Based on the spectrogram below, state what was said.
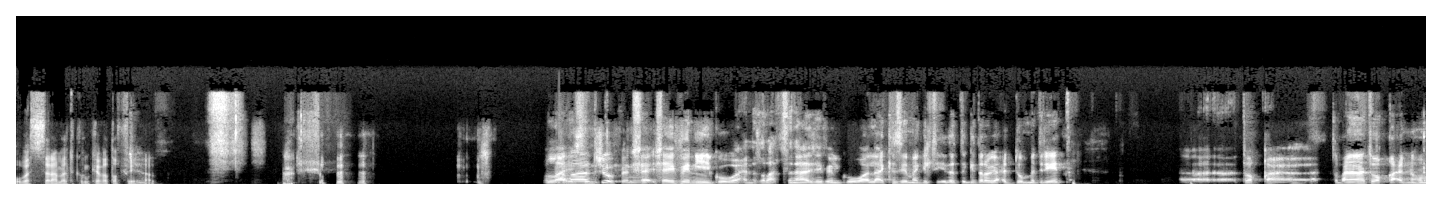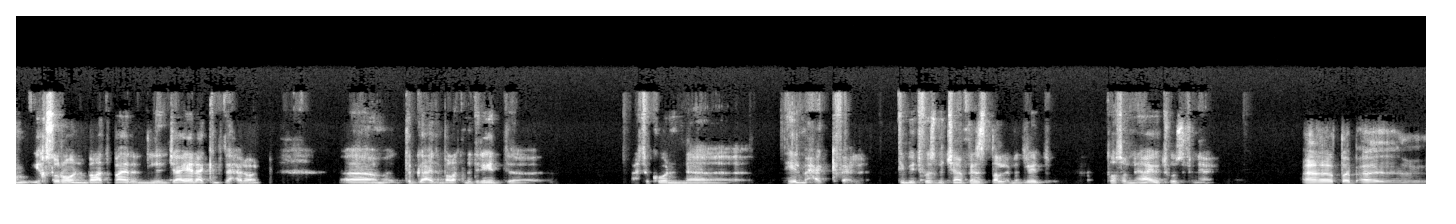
وبس سلامتكم. كيف أطفي هذا؟ والله نشوف يعني. شايفين القوة إحنا صراحة السنة هذه شايفين القوة. لكن زي ما قلت إذا قدروا يعدون مدريد أتوقع طبعا أنا أتوقع إنهم يخسرون مباراة بايرن الجاية لكن يتاهلون تبقى عاد مباراة مدريد راح تكون هي المحك فعلا. تبي تفوز بالشامبيونز تطلع مدريد توصل النهائي وتفوز في النهائي. آه طيب آه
